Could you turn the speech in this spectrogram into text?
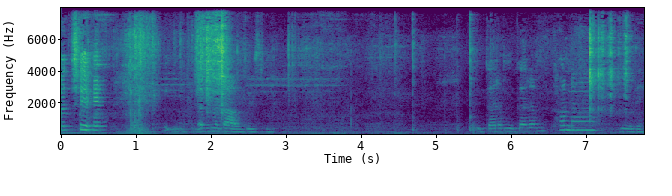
अच्छे अभी मैं डाल दूँ इसमें। गरम गरम खाना। ये दे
